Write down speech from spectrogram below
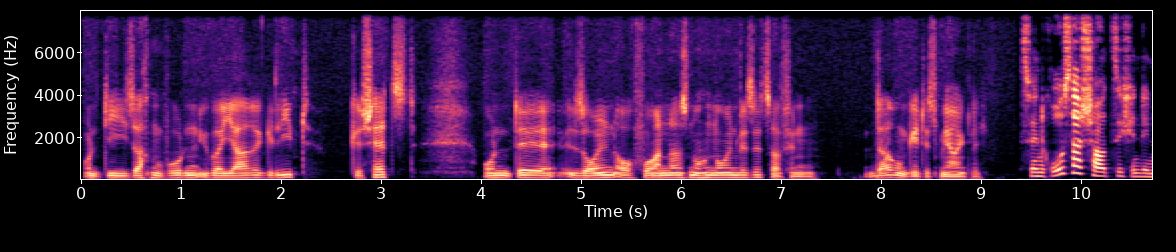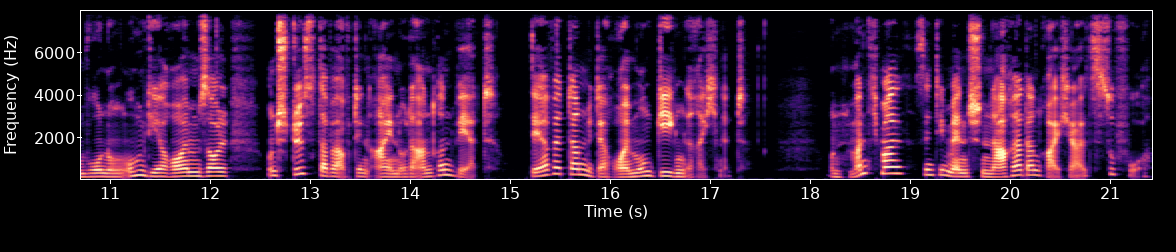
Und die Sachen wurden über Jahre geliebt, geschätzt und äh, sollen auch woanders noch einen neuen Besitzer finden. Darum geht es mir eigentlich. Sven Großer schaut sich in den Wohnungen um, die er räumen soll, und stößt dabei auf den einen oder anderen Wert. Der wird dann mit der Räumung gegengerechnet. Und manchmal sind die Menschen nachher dann reicher als zuvor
